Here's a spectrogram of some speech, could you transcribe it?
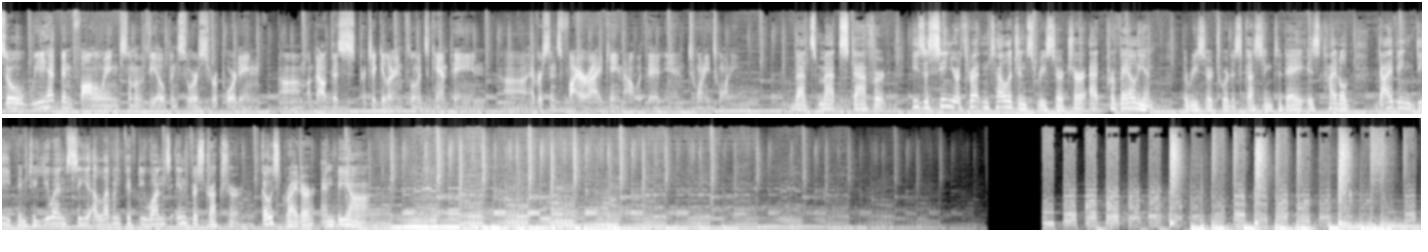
So, we had been following some of the open source reporting um, about this particular influence campaign uh, ever since FireEye came out with it in 2020. That's Matt Stafford. He's a senior threat intelligence researcher at Prevailion. The research we're discussing today is titled Diving Deep into UNC 1151's Infrastructure, Ghostwriter, and Beyond.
